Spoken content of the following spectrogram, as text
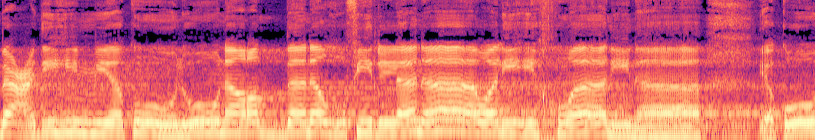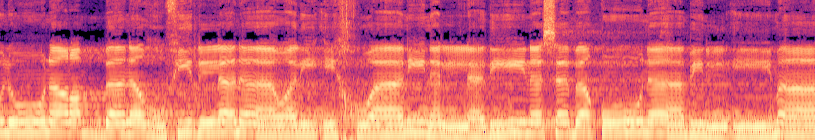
بعدهم يقولون ربنا اغفر لنا ولإخواننا. يقولون ربنا اغفر لنا ولإخواننا الذين سبقونا بالإيمان.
